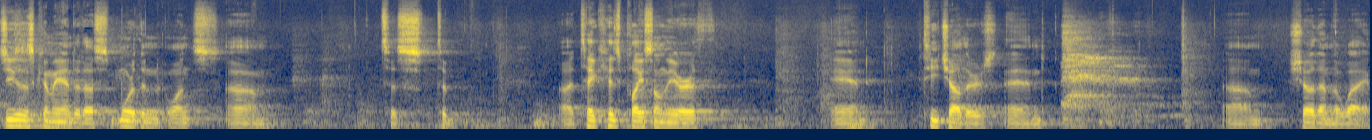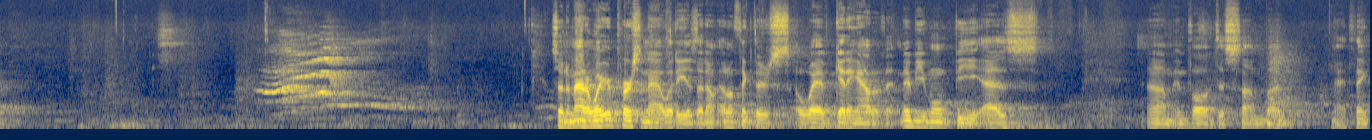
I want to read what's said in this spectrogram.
Jesus commanded us more than once um, to, to uh, take his place on the earth and teach others and um, show them the way. So no matter what your personality is, I don't, I don't think there's a way of getting out of it. Maybe you won't be as um, involved as some, but I think,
